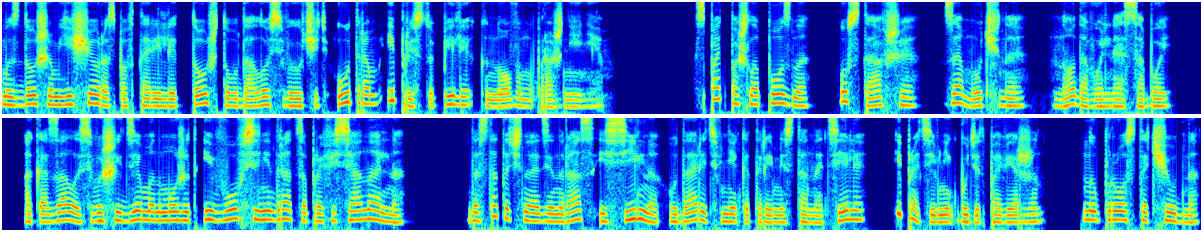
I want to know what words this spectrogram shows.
мы с Дошем еще раз повторили то, что удалось выучить утром и приступили к новым упражнениям. Спать пошла поздно, уставшая, замученная, но довольная собой. Оказалось, высший демон может и вовсе не драться профессионально. Достаточно один раз и сильно ударить в некоторые места на теле, и противник будет повержен. Ну просто чудно.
